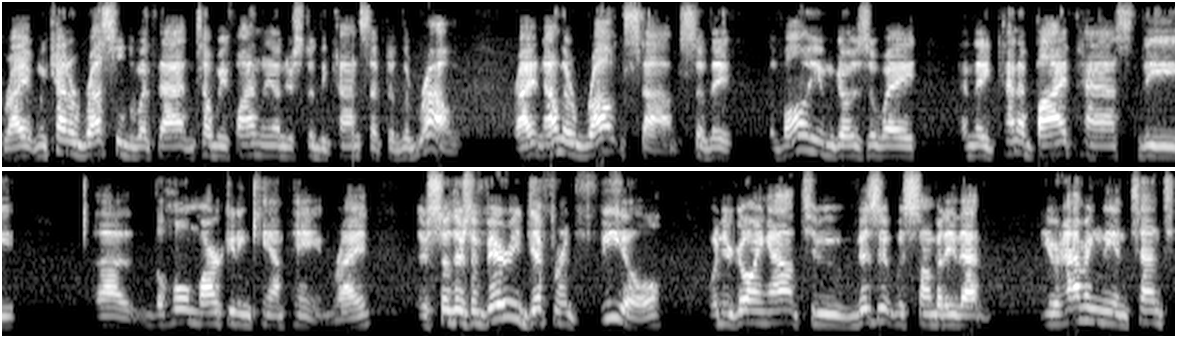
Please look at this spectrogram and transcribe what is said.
right? We kind of wrestled with that until we finally understood the concept of the route, right? Now they're route stops, so they the volume goes away and they kind of bypass the uh, the whole marketing campaign, right? There's, so there's a very different feel when you're going out to visit with somebody that you're having the intent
